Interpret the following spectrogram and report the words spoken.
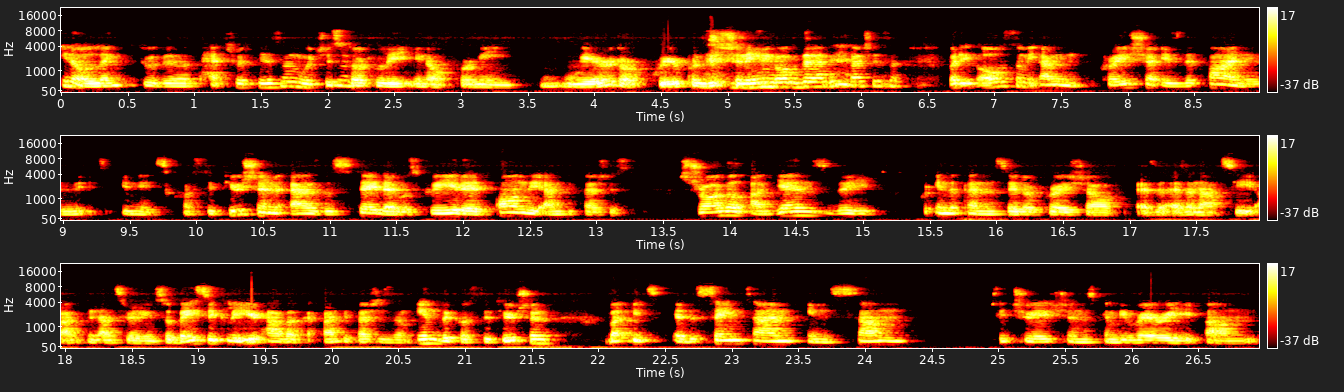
you know, linked to the patriotism, which is mm. totally, you know, for me, weird or queer positioning of the anti-fascism. But it also, I mean, Croatia is defined in its, in its constitution as the state that was created on the anti-fascist struggle against the independent state of Croatia as a, as a Nazi, Nazi regime. So basically, you have anti-fascism in the constitution, but it's at the same time in some situations can be very, um,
